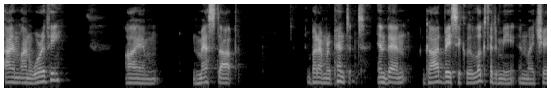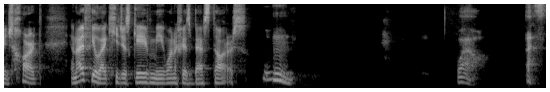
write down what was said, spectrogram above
I'm unworthy, I am messed up, but I'm repentant. And then God basically looked at me and my changed heart, and I feel like He just gave me one of His best daughters. Mm. Wow, that's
